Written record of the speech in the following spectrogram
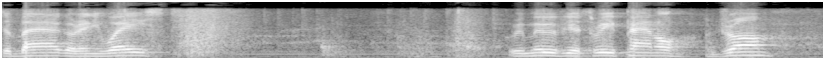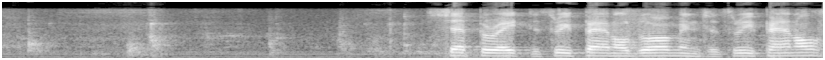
the bag or any waste. Remove your three panel drum. Separate the three panel drum into three panels.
